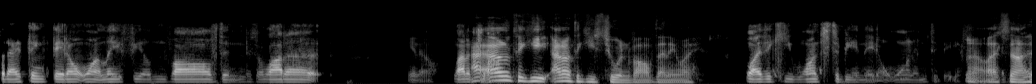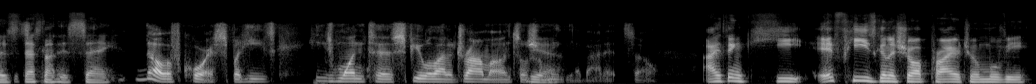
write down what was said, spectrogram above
but I think they don't want Liefeld involved, and there's a lot of, you know, a lot of. I, I don't think he. I don't think he's too involved anyway. Well, I think he wants to be, and they don't want him to be. No, that's not his. That's not his say. No, of course, but he's he's one to spew a lot of drama on social Yeah. media about it. So I think he, if he's going to show up prior to a movie,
